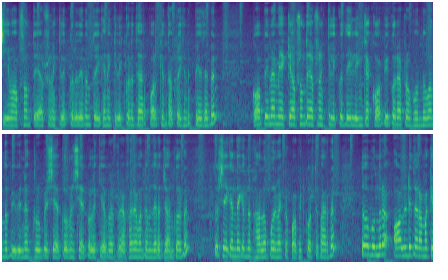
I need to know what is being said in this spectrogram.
টিএম অপশন তো এই অপশনে ক্লিক করে দেবেন। তো এখানে ক্লিক করে দেওয়ার পর কিন্তু আপনি এখানে পেয়ে যাবেন। কপি নামে একটি অপশন তো এই অপশনে ক্লিক করে দিয়ে লিঙ্কটা কপি করে আপনার বন্ধুবান্ধব, বিভিন্ন গ্রুপে শেয়ার করবেন। শেয়ার করলে কীভাবে রেফারের মাধ্যমে যারা জয়েন করবেন, তো সেখান থেকে কিন্তু ভালো পরিমাণ একটা প্রফিট করতে পারবেন। তো বন্ধুরা অলরেডি তারা আমাকে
